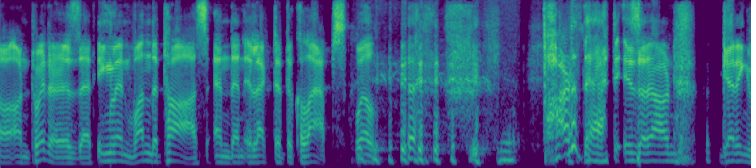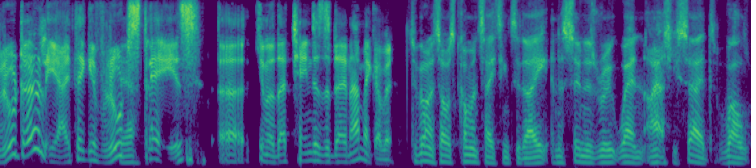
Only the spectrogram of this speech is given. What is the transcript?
uh, on Twitter is that England won the toss and then elected to collapse. Well, part of that is around getting Root early. I think if Root yeah. stays, uh, you know, that changes the dynamic of it. To be honest, I was commentating today, and as soon as Root went, I actually said, "Well,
